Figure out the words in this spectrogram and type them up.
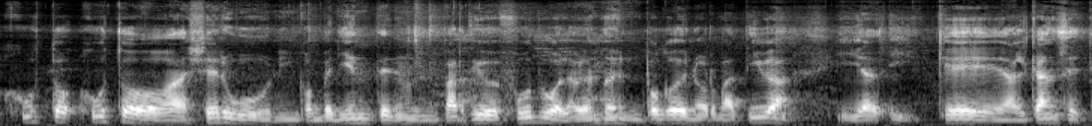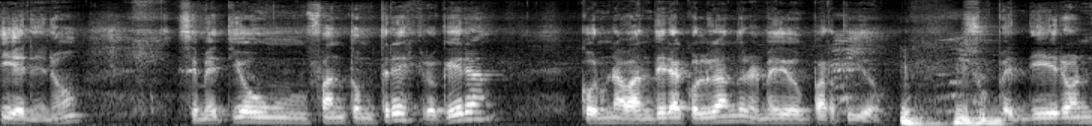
Justo, justo ayer hubo un inconveniente en un partido de fútbol, hablando un poco de normativa y, y qué alcances tiene, ¿no? Se metió un Phantom 3, creo que era, con una bandera colgando en el medio de un partido. suspendieron,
